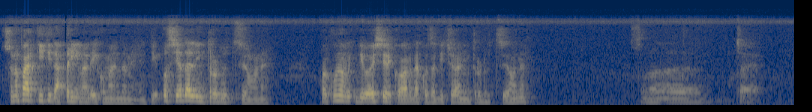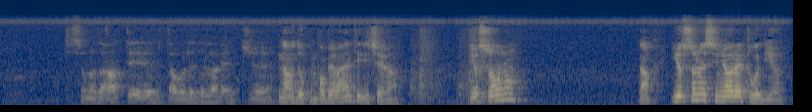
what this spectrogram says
sono partiti da prima dei comandamenti, ossia dall'introduzione. Qualcuno di voi si ricorda cosa diceva l'introduzione? Sono, eh, cioè, ci sono date le tavole della legge. No, dopo, un po' più avanti diceva, io sono, no? Io sono il Signore tuo Dio.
